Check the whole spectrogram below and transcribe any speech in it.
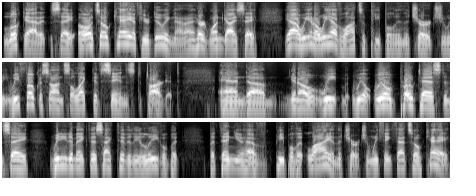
look at it and say, "Oh, it's okay if you're doing that." I heard one guy say, "Yeah, we you know we have lots of people in the church. We we focus on selective sins to target." and um, you know we we'll we'll protest and say we need to make this activity illegal but but then you have people that lie in the church and we think that's okay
